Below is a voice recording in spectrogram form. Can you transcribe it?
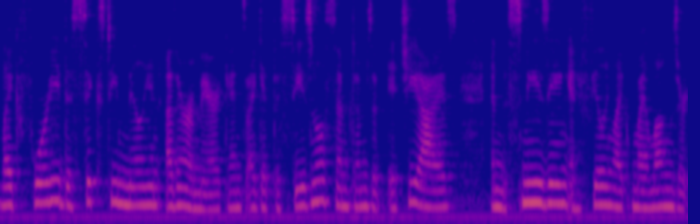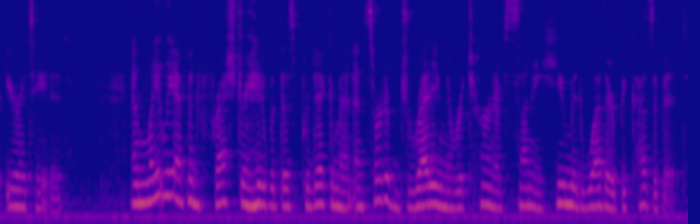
Like 40 to 60 million other Americans, I get the seasonal symptoms of itchy eyes and the sneezing and feeling like my lungs are irritated. And lately, I've been frustrated with this predicament and sort of dreading the return of sunny, humid weather because of it.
